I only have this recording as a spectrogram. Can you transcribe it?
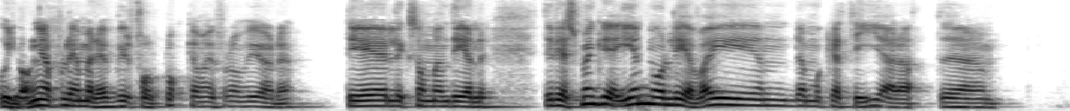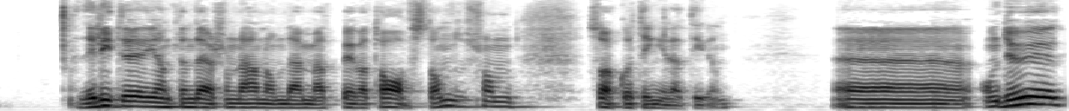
Och jag har inga problem med det. Vill folk blocka mig får de göra det. Det är liksom en del, det är det som är grejen med att leva i en demokrati är att eh, det är lite egentligen där som det handlar om det här med att behöva ta avstånd från saker och ting hela tiden. Eh, om du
